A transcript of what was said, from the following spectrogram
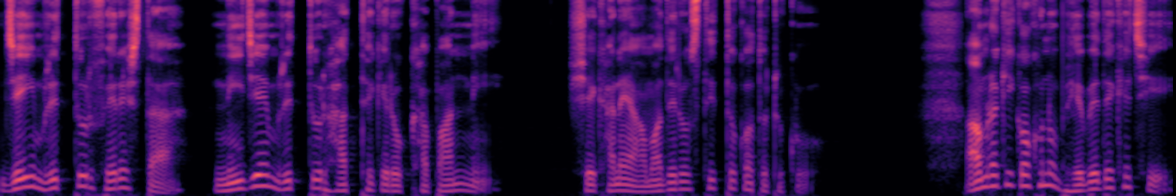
যেই মৃত্যুর ফেরেস্তা নিজে মৃত্যুর হাত থেকে রক্ষা পাননি, সেখানে আমাদের অস্তিত্ব কতটুকু? আমরা কি কখনো ভেবে দেখেছি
